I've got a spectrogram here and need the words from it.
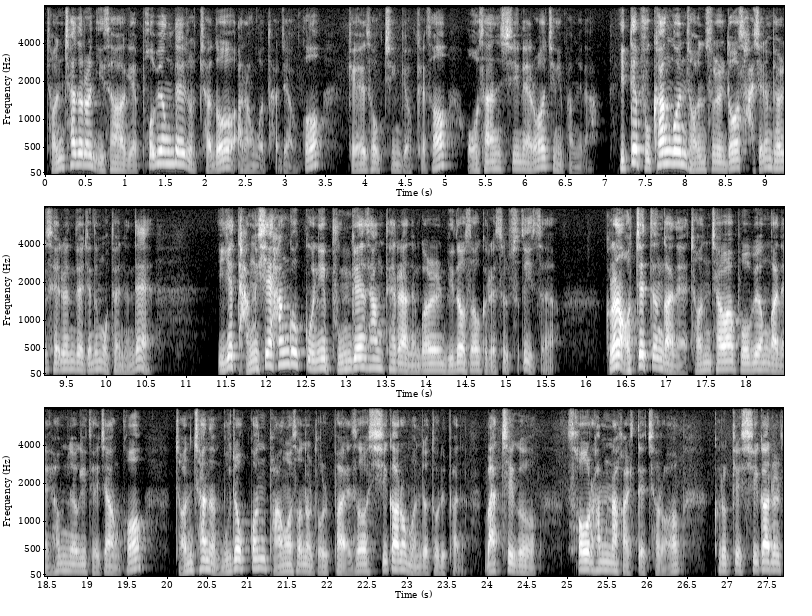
전차들은 이상하게 포병대조차도 아랑곳하지 않고 계속 진격해서 오산 시내로 진입합니다. 이때 북한군 전술도 사실은 별 세련되지는 못했는데 이게 당시 한국군이 붕괴 상태라는 걸 믿어서 그랬을 수도 있어요. 그러나 어쨌든 간에 전차와 보병 간의 협력이 되지 않고 전차는 무조건 방어선을 돌파해서 시가로 먼저 돌입하는 마치 그 서울 함락할 때처럼 그렇게 시가를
